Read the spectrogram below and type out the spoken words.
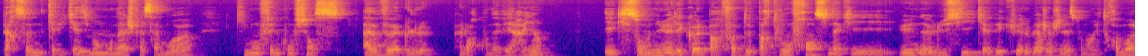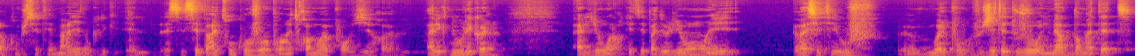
personnes qui avaient quasiment mon âge face à moi, qui m'ont fait une confiance aveugle alors qu'on n'avait rien, et qui sont venus à l'école parfois de partout en France. Il y en a qui, une, Lucie, qui a vécu à l'auberge de jeunesse pendant les trois mois, alors qu'en plus elle était mariée, donc elle, s'est séparée de son conjoint pendant les trois mois pour vivre avec nous l'école à Lyon alors qu'elle n'était pas de Lyon et ouais c'était ouf. Euh, moi j'étais toujours une merde dans ma tête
